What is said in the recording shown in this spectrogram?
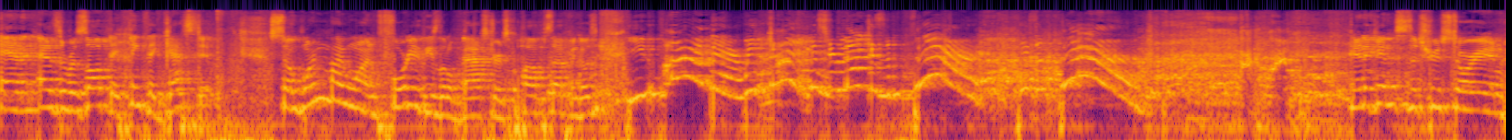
and as a result, they think they guessed it. So one by one, 40 of these little bastards pops up and goes, "You are a bear. We got it. Mr. Mac is a bear. He's a bear." And again, this is a true story, and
